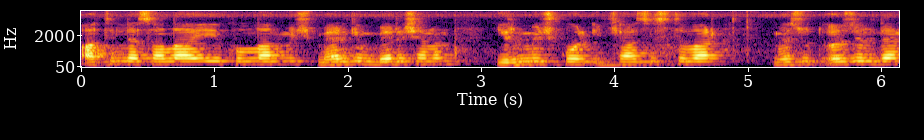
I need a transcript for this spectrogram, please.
Atilla Salahi'yi kullanmış. Mergin Berişan'ın 23 gol 2 asisti var. Mesut Özil'den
